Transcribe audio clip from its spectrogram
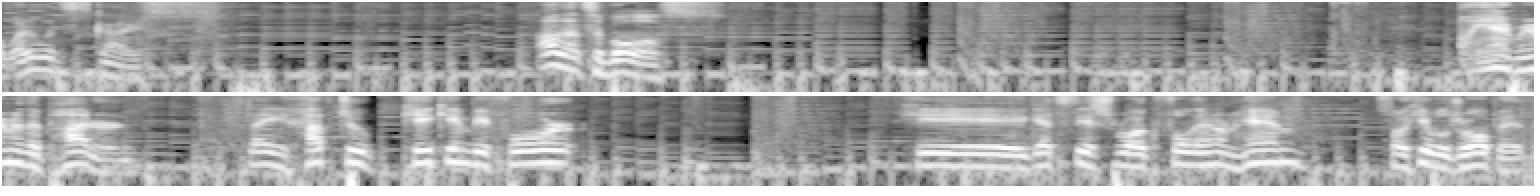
Oh, what are these guys? Oh, that's a boss. Oh yeah, I remember the pattern. It's like have to kick him before he gets this rock falling on him, so he will drop it.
